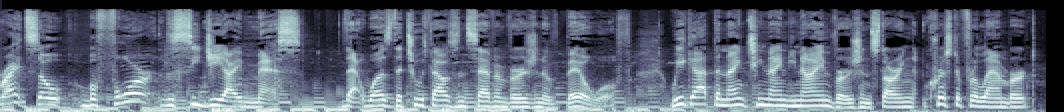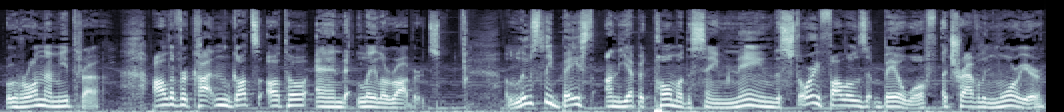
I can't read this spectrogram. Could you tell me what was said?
right, so before the CGI mess that was the 2007 version of Beowulf, we got the 1999 version starring Christopher Lambert, Rona Mitra, Oliver Cotton, Götz Otto, and Layla Roberts. Loosely based on the epic poem of the same name, the story follows Beowulf, a traveling warrior,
